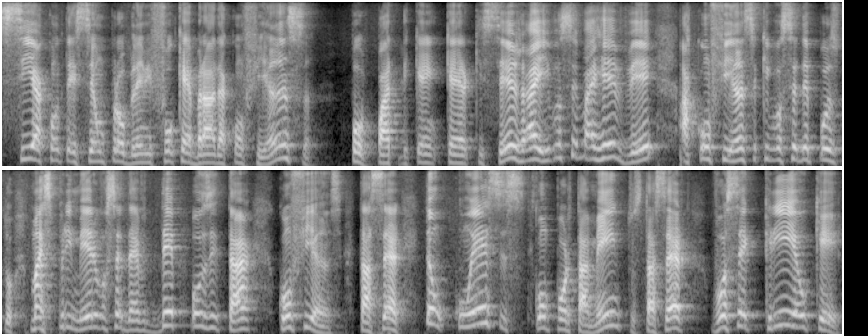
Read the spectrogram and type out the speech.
se acontecer um problema e for quebrada a confiança, por parte de quem quer que seja, aí você vai rever a confiança que você depositou. Mas primeiro você deve depositar confiança, tá certo? Então, com esses comportamentos, tá certo? Você cria o quê?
